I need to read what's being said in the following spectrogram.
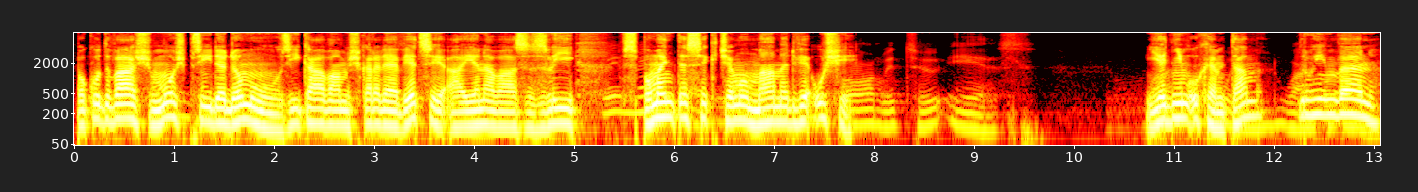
Pokud váš muž přijde domů, říká vám škaredé věci a je na vás zlý, vzpomeňte si, k čemu máme dvě uši. Jedním uchem tam, druhým ven.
